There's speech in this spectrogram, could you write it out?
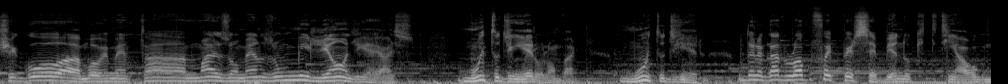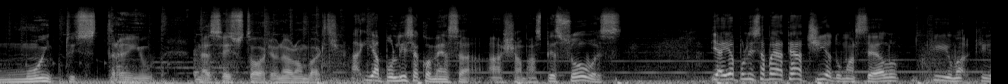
chegou a movimentar mais ou menos um milhão de reais. Muito dinheiro, Lombardi, muito dinheiro. O delegado logo foi percebendo que tinha algo muito estranho nessa história, né, Lombardi? Ah, e a polícia começa a chamar as pessoas. E aí a polícia vai até a tia do Marcelo, que, uma, que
